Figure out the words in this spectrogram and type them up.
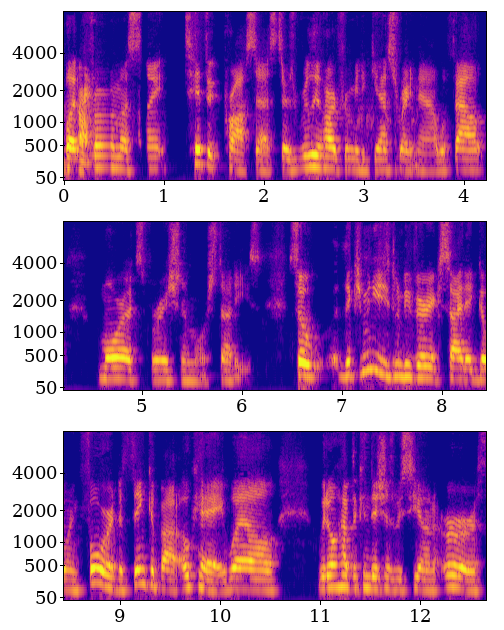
but from a scientific process, there's really hard for me to guess right now without more exploration and more studies. So the community is going to be very excited going forward to think about, okay, well, we don't have the conditions we see on Earth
